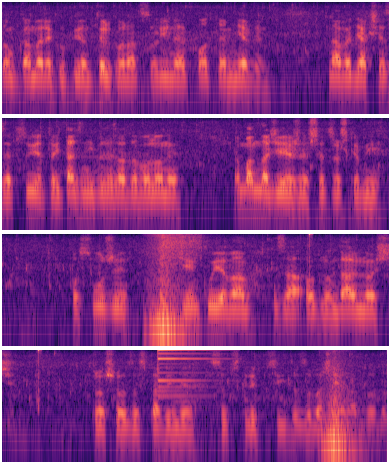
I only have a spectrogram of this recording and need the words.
tą kamerę kupiłem tylko nad Solinę, potem nie wiem, Nawet jak się zepsuje, to i tak z niej będę zadowolony. No mam nadzieję, że jeszcze troszkę mi posłuży. Dziękuję Wam za oglądalność. Proszę o zostawienie subskrypcji. Do zobaczenia nad wodą.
